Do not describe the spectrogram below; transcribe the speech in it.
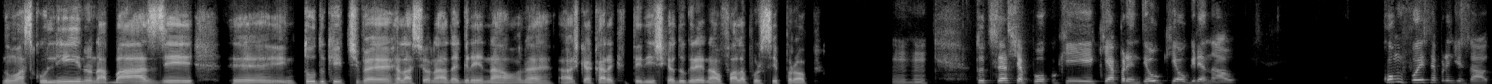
no masculino, na base, eh, em tudo que tiver relacionado a Grenal, né? Acho que a característica do Grenal fala por si próprio. Uhum. Tu disseste há pouco que, que aprendeu o que é o Grenal. Como foi esse aprendizado?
